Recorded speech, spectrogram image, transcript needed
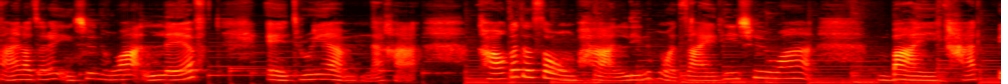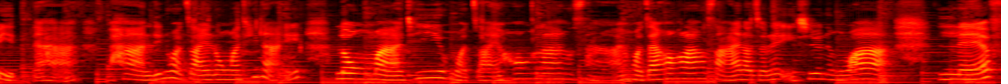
ซ้ายเราจะได้อีกชื่อหนึ่งว่า left atrium นะคะเขาก็จะส่งผ่านลิ้นหัวใจที่ชื่อว่าไบคัดปิดนะคะผ่านลิ้นหัวใจลงมาที่ไหน ลงมาที่หัวใจห้องล่างซ้าย หัวใจห้องล่างซ้ายเราจะเรียกอีกชื่อหนึ่งว่า left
